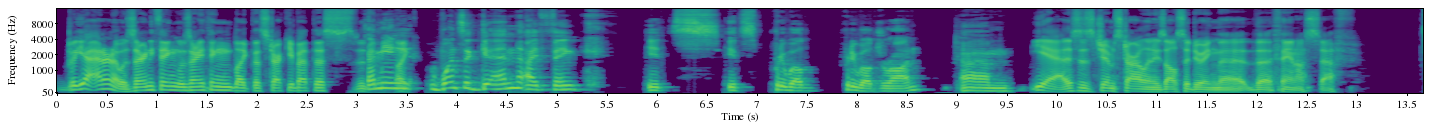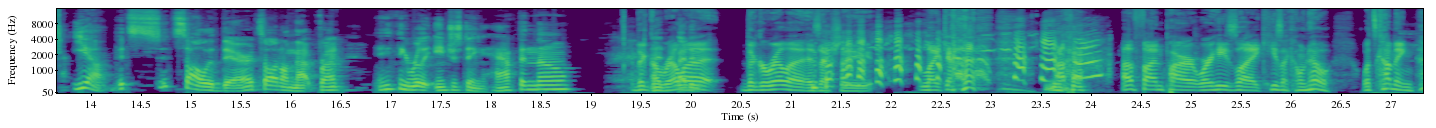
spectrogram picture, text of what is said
but yeah, I don't know. Was there anything? Was there anything like that struck you about this? I mean, like, once again, I think it's it's pretty well pretty well drawn. Um, yeah, this is Jim Starlin who's also doing the the Thanos stuff. yeah, it's it's solid there. It's solid on that front. Anything really interesting happen though? the gorilla. didn't- the gorilla is actually like a, a fun part where he's like, he's like, oh no, what's coming?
